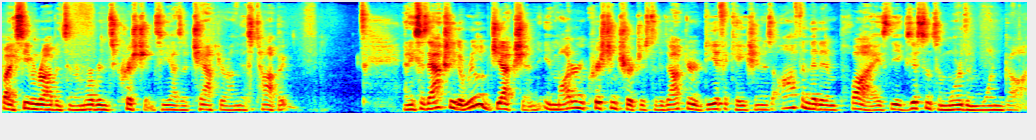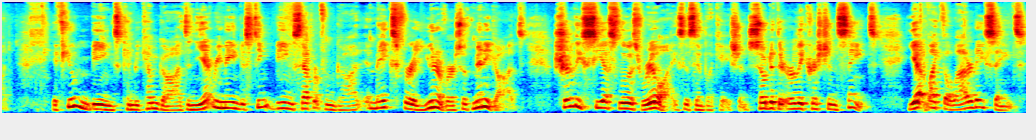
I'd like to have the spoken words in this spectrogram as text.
by Stephen Robinson, Are Mormons Christians, he has a chapter on this topic. And he says actually, the real objection in modern Christian churches to the doctrine of deification is often that it implies the existence of more than one God. If human beings can become gods and yet remain distinct beings separate from God, it makes for a universe with many gods. Surely C.S. Lewis realized this implication. So did the early Christian saints. Yet, like the Latter day Saints,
